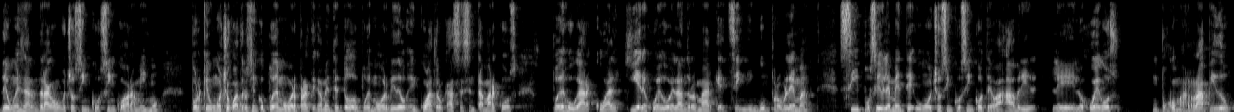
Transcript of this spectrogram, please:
de un Snapdragon 855 ahora mismo, porque un 845 puede mover prácticamente todo. Puedes mover video en 4K 60 marcos, puedes jugar cualquier juego del Android Market sin ningún problema. Sí, posiblemente un 855 te va a abrir los juegos un poco más rápido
